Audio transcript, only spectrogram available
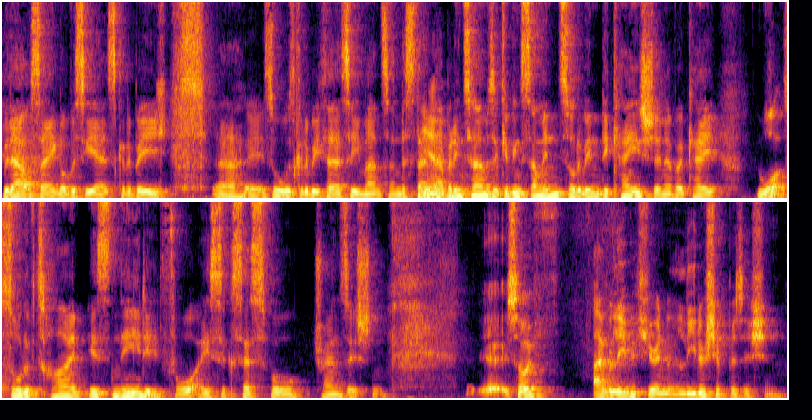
without saying obviously yeah it's going to be uh, it's always going to be 13 months understand yeah. that but in terms of giving some in, sort of indication of okay what sort of time is needed for a successful transition so if i believe if you're in a leadership position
